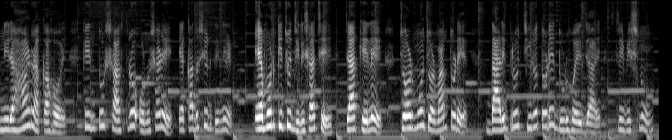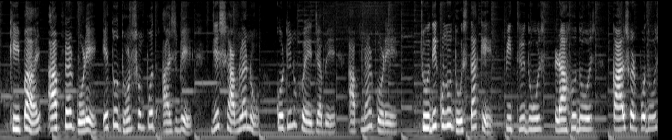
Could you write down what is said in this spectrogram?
নিরাহার রাখা হয়। কিন্তু শাস্ত্র অনুসারে একাদশীর দিনে এমন কিছু জিনিস আছে যা খেলে জন্ম জন্মান্তরের দারিদ্র চিরতরে দূর হয়ে যায়। শ্রী বিষ্ণু, কৃপায় আপনার গড়ে এত ধন সম্পদ আসবে যে সামলানো কঠিন হয়ে যাবে আপনার গড়ে। যদি কোনো দোষ থাকে, পিতৃদোষ, রাহুদোষ কাল সর্পদোষ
